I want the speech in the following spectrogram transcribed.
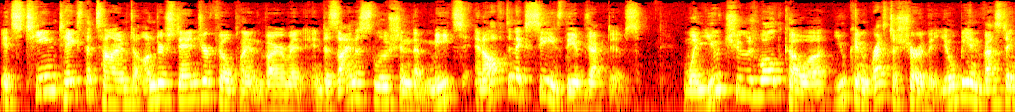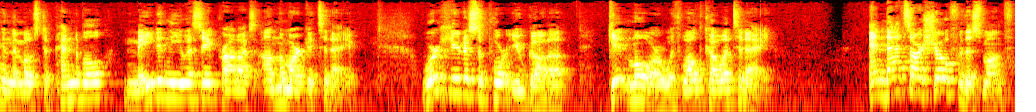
Its team takes the time to understand your fill plant environment and design a solution that meets and often exceeds the objectives. When you choose WeldCoa, you can rest assured that you'll be investing in the most dependable, made in the USA products on the market today. We're here to support you, GAWDA. Get more with WeldCoa today. And that's our show for this month.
